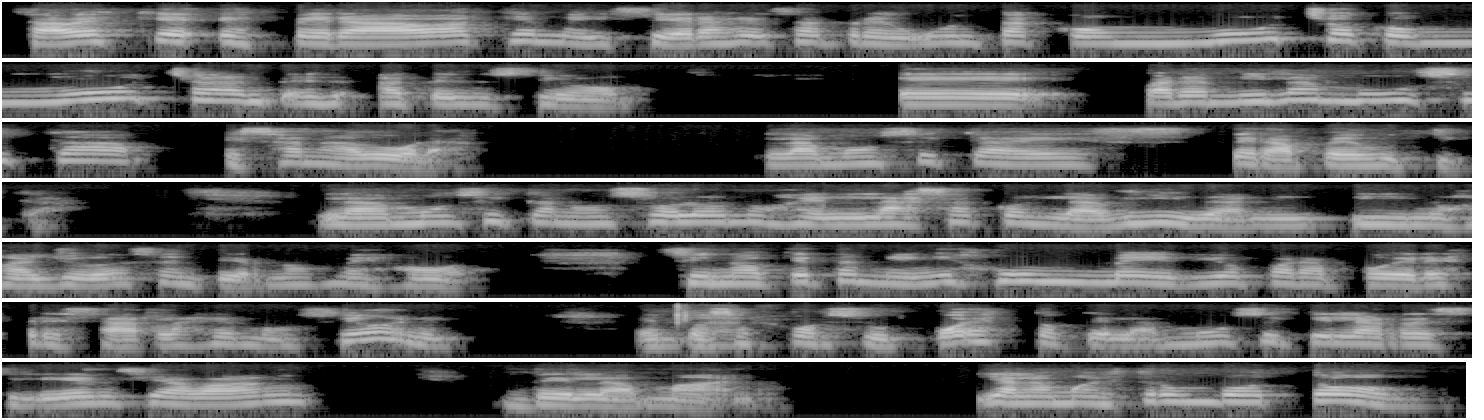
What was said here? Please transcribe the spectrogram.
Sabes que esperaba que me hicieras esa pregunta con mucho, con mucha atención. Eh, para mí la música es sanadora, la música es terapéutica. La música no solo nos enlaza con la vida y nos ayuda a sentirnos mejor, sino que también es un medio para poder expresar las emociones. Entonces, por supuesto que la música y la resiliencia van de la mano. Y a la muestra un botón,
